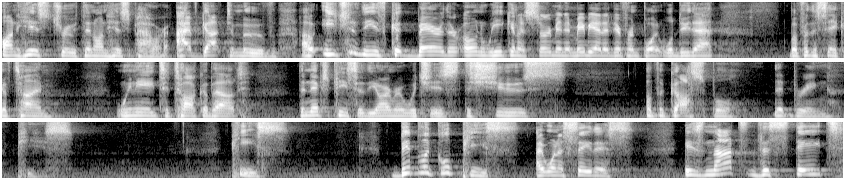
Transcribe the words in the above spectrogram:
on his truth and on his power. I've got to move. Uh, each of these could bear their own week in a sermon, and maybe at a different point we'll do that. But for the sake of time, we need to talk about the next piece of the armor, which is the shoes of the gospel that bring peace. Peace. Biblical peace, I want to say this, is not the state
